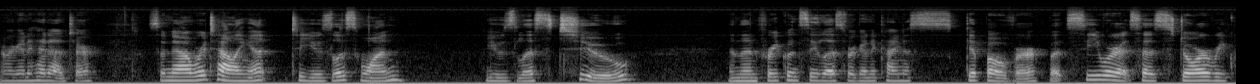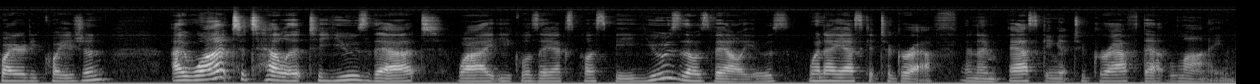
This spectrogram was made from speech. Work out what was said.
and we're going to hit Enter. So now we're telling it to use list 1, use list 2, and then frequency list we're going to kind of skip over, but see where it says store required equation. I want to tell it to use that y equals ax plus b, use those values when I ask it to graph, and I'm asking it to graph that line.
